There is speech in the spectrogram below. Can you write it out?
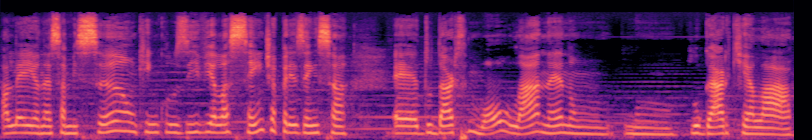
a Leia nessa missão, que inclusive ela sente a presença é, do Darth Maul lá, né, num, num lugar que ela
